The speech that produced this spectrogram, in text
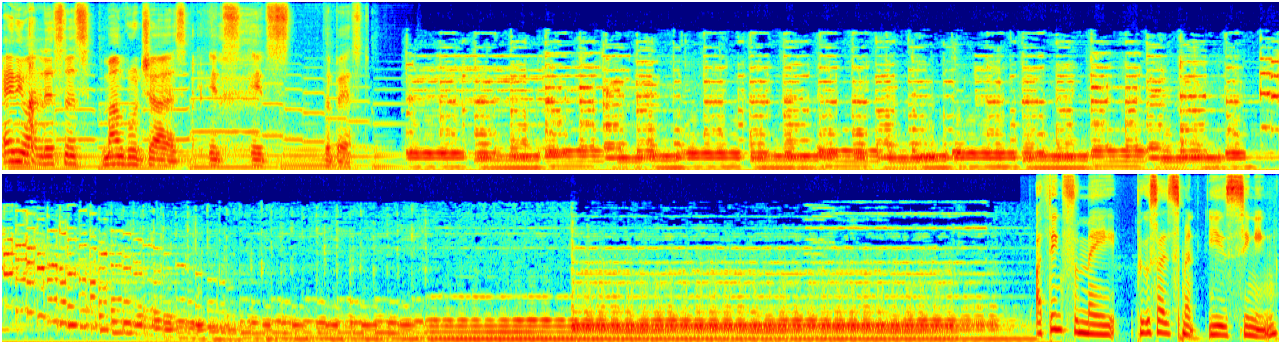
anyway, listeners, Mongrel Joe's, it's it's the best. I think for me, because I spent years singing,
